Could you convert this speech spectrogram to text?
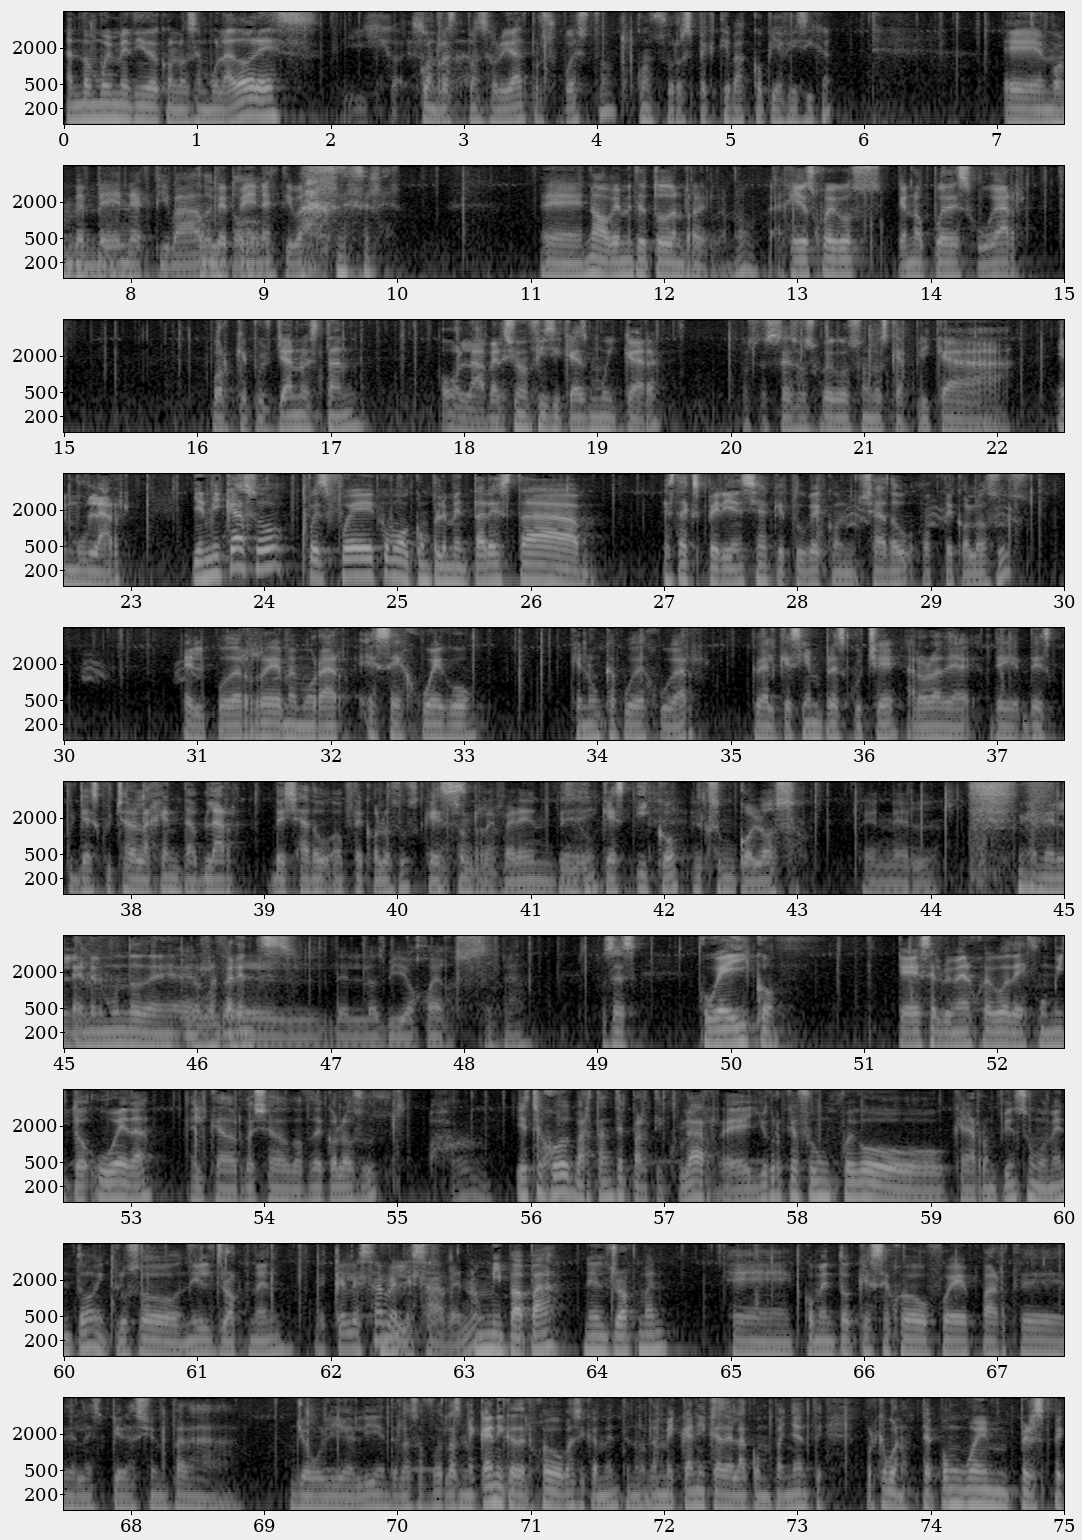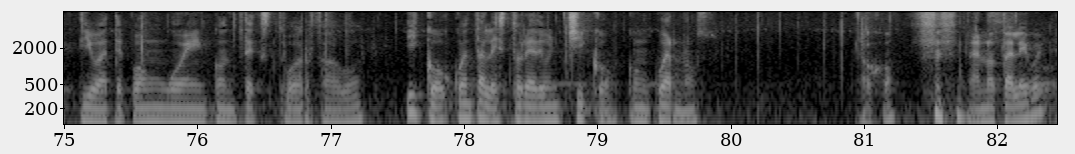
Ando muy metido con los emuladores, Hijo de su con responsabilidad, por supuesto, con su respectiva copia física. Em, Con VPN activado Con y VPN todo. activado. Eh, no, obviamente todo en regla, ¿no? Aquellos juegos que no puedes jugar porque pues ya no están o la versión física es muy cara. Entonces esos juegos son los que aplica emular. Y en mi caso, pues fue como complementar esta, esta experiencia que tuve con Shadow of the Colossus. El poder rememorar ese juego que nunca pude jugar, del que siempre escuché a la hora de, de- de escu- de escuchar a la gente hablar de Shadow of the Colossus, que es, Es un referente, que es Ico Es un coloso en el, en el, en el mundo de el los mundo referentes. del- de los videojuegos. Claro. Entonces, jugué Ico, que es el primer juego de Fumito Ueda, el creador de Shadow of the Colossus. Y este juego es bastante particular. eh, yo creo que fue un juego que la rompió en su momento. Incluso Neil Druckmann, De que le sabe, le sabe, ¿no? mi papá, Neil Druckmann, eh, comentó que ese juego fue parte de la inspiración para Joel y Ellie entre las of Us. Las mecánicas del juego, básicamente, ¿no? La mecánica del acompañante. Porque, bueno, te pongo en perspectiva, te pongo en contexto. Por favor. Ico cuenta la historia de un chico con cuernos. Ojo, anótale, güey.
